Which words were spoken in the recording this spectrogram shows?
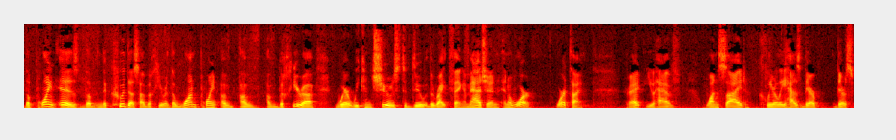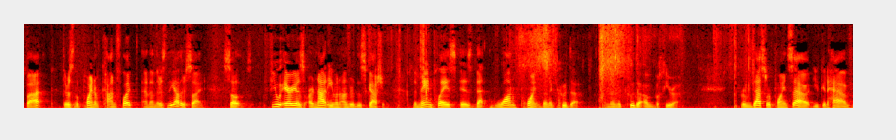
The point is the nekudas habechira, the one point of, of, of bechira where we can choose to do the right thing. Imagine in a war, wartime, right? You have one side clearly has their their spot. There's the point of conflict, and then there's the other side. So few areas are not even under discussion. The main place is that one point, the nekuda, and then the nekuda of bechira. Rav Dessler points out you could have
